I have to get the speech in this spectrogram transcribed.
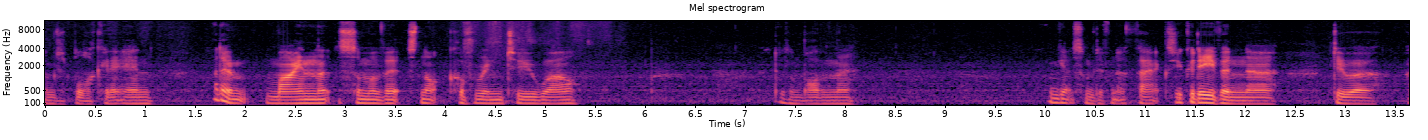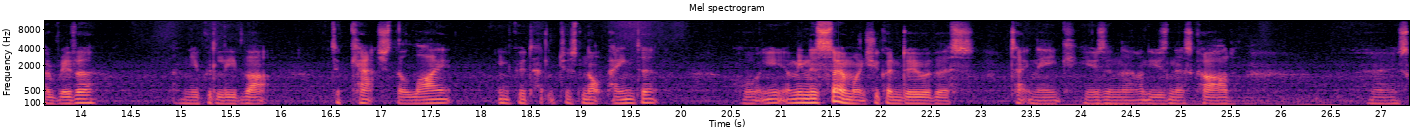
I'm just blocking it in. I don't mind that some of it's not covering too well. It doesn't bother me. You can get some different effects. You could even uh, do a, a river and you could leave that to catch the light you could just not paint it. Or you, I mean, there's so much you can do with this technique using uh, using this card. Uh, it's,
